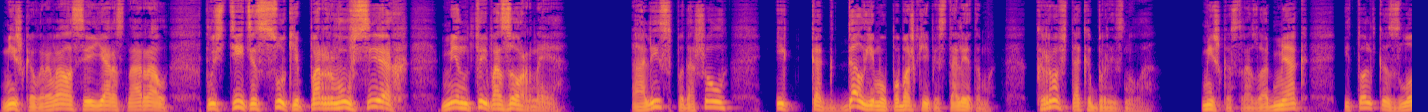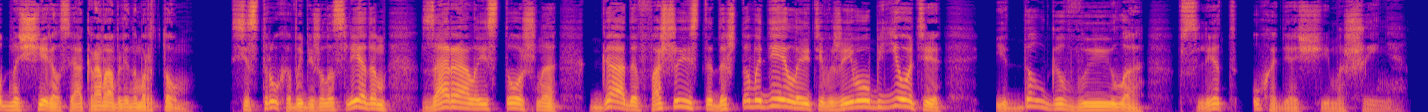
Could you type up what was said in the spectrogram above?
Мишка вырывался и яростно орал «Пустите, суки, порву всех! Менты позорные!» Алис подошел и как дал ему по башке пистолетом, кровь так и брызнула. Мишка сразу обмяк и только злобно щерился окровавленным ртом. Сеструха выбежала следом, заорала истошно. «Гады, фашисты, да что вы делаете? Вы же его убьете!» И долго выла вслед уходящей машине.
